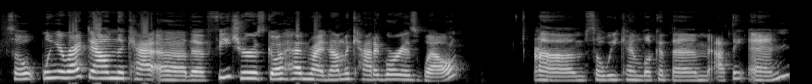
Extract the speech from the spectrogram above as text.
So when you write down the cat uh, the features, go ahead and write down the category as well. Um, so we can look at them at the end.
